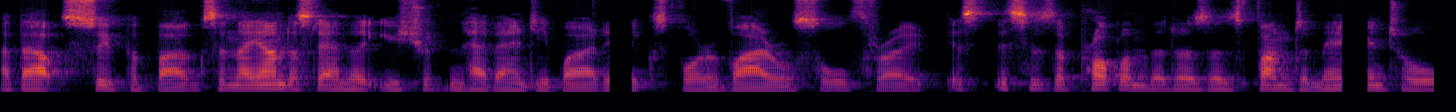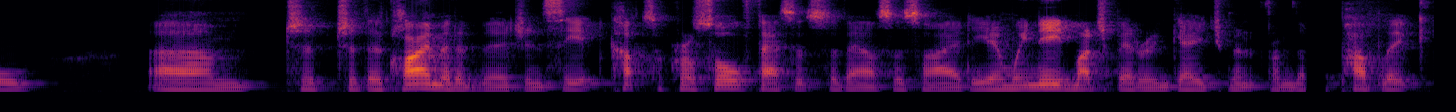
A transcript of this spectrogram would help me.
about superbugs and they understand that you shouldn't have antibiotics for a viral sore throat. This, this is a problem that is as fundamental um, to, to the climate emergency. It cuts across all facets of our society, and we need much better engagement from the public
